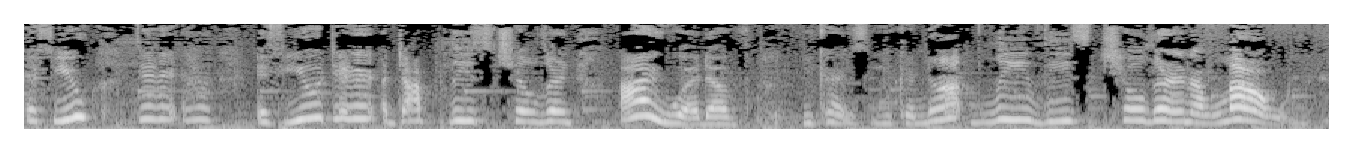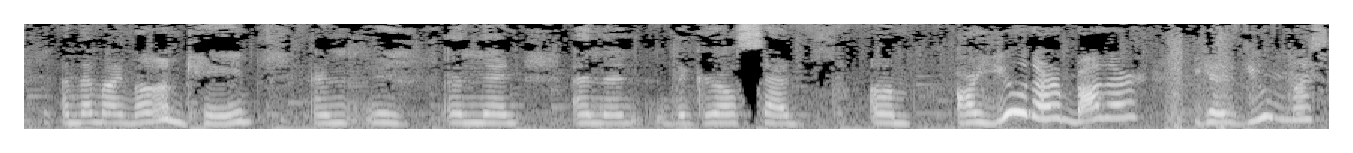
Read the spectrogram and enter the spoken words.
if you didn't if you didn't adopt these children, I would have because you cannot leave these children alone. And then my mom came and and then and then the girl said, um, are you their mother? Because you must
